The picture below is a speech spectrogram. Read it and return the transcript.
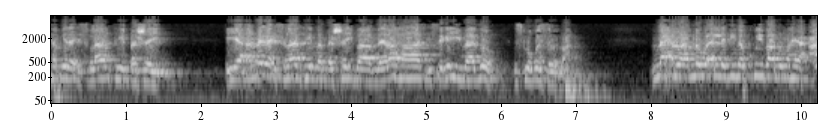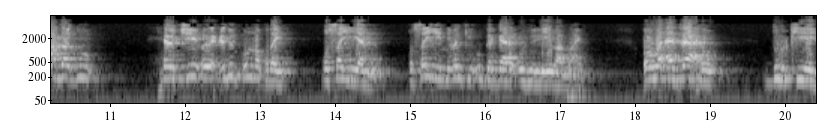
ka mida islaantii dhashay iyo annaga islaantiina dhashay baa meelahaas isaga yimaado isku qoysa wey macna naxnu annagu aladiina kuwii baanu nahay cadadu xoojiyey oo cudud u noqday qusayan qusayi nimankii u gargaaray u hiliyey baanu nahay oo wa azaaxu durkiyey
